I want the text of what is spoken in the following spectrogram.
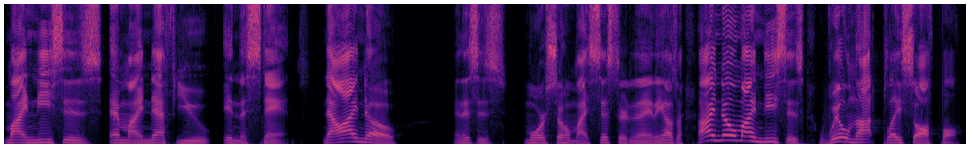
my nieces and my nephew in the stands. Now I know, and this is more so my sister than anything else, I know my nieces will not play softball.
